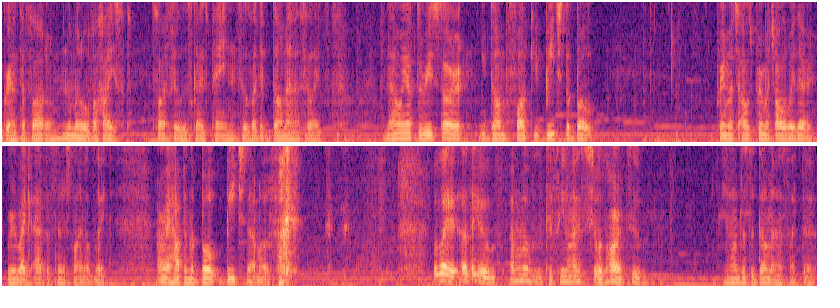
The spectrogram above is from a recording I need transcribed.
Grand Theft Auto in the middle of a heist. So I feel this guy's pain. It feels like a dumbass. Like, now we have to restart. You dumb fuck. You beached the boat. Pretty much, I was pretty much all the way there. We were like at the finish line. I was like, all right, hop in the boat, beach that motherfucker. I was like, I think it was, I don't know if it was a casino heist. Shit was hard too. You know, I'm just a dumbass like that.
